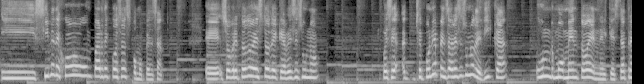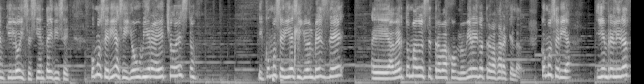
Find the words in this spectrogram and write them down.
Y sí me dejó un par de cosas como pensando. Eh, sobre todo esto de que a veces uno pues se, pone a pensar, a veces uno dedica un momento en el que está tranquilo y se sienta y dice, ¿cómo sería si yo hubiera hecho esto? ¿Y cómo sería si yo en vez de eh, haber tomado este trabajo me hubiera ido a trabajar a aquel lado? ¿Cómo sería? Y en realidad,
